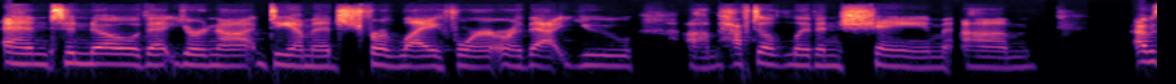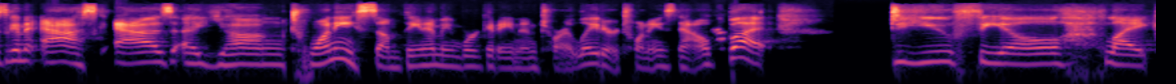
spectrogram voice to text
and to know that you're not damaged for life or or that you um, have to live in shame. Um, I was going to ask, as a young twenty something, I mean, we're getting into our later twenties now, but do you feel like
